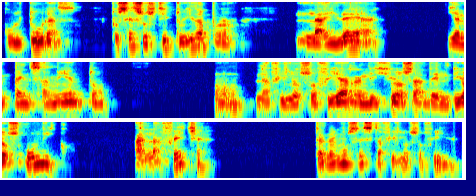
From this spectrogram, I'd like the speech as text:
culturas, pues es sustituida por la idea y el pensamiento, la filosofía religiosa del Dios único. A la fecha tenemos esta filosofía.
